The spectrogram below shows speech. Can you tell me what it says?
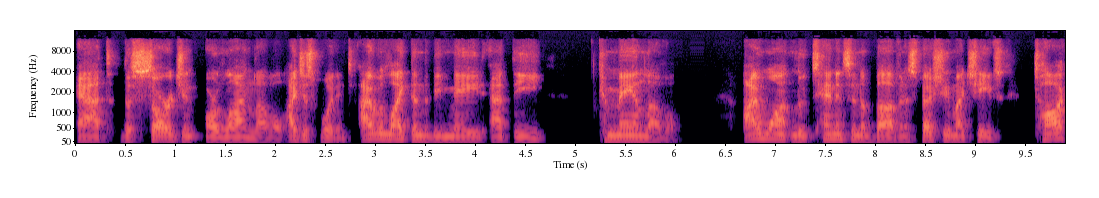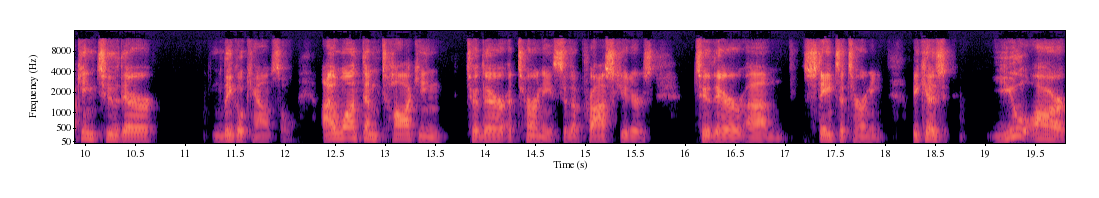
at the sergeant or line level. I just wouldn't. I would like them to be made at the command level. I want lieutenants and above, and especially my chiefs, talking to their legal counsel. I want them talking to their attorneys, to the prosecutors, to their um, state's attorney, because you are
